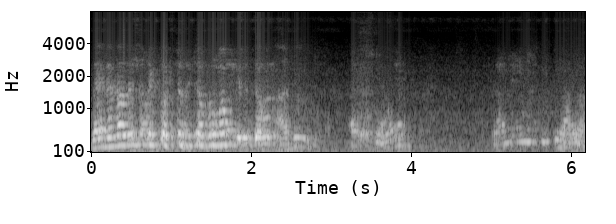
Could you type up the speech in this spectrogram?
আমাদের সাথে কষ্ট দিতে প্রমাণ করে দেবো আদি আল্লাহ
